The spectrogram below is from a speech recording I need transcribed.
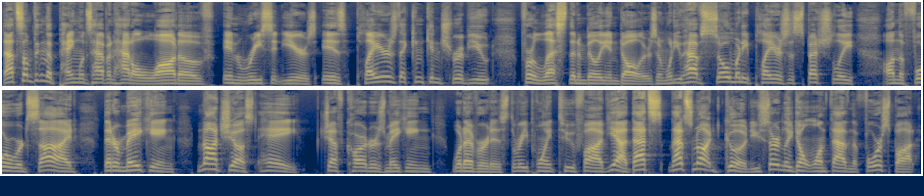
That's something the Penguins haven't had a lot of in recent years is players that can contribute for less than a million dollars. And when you have so many players especially on the forward side that are making not just, hey, Jeff Carter's making whatever it is, 3.25. Yeah, that's that's not good. You certainly don't want that in the four spot,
